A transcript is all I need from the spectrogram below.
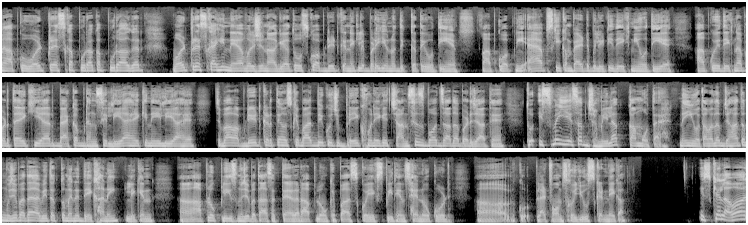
में आपको वर्ड का पूरा का पूरा अगर वर्ड का ही नया वर्जन आ गया तो उसको अपडेट करने के लिए बड़ी यू नो दिक्कतें होती हैं। आपको अपनी एप्स की कंपेटेबिलिटी देखनी होती है। आपको ये देखना पड़ता है कि यार बैकअप ढंग से लिया है कि नहीं लिया है? जब आप अपडेट करते हैं, उसके बाद भी कुछ ब्रेक होने के चांसेस बहुत ज़्यादा बढ़ जाते हैं। तो इसमें ये सब झमेला कम होता है। नहीं होता। मतलब जहाँ तक मुझे पता है, अभी तक तो मैंने देखा नहीं, लेकिन आप लोग प्लीज़ मुझे बता सकते हैं, अगर आप लोगों के पास कोई एक्सपीरियंस है नो कोड प्लेटफॉर्म्स को यूज़ करने का। इसके अलावा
